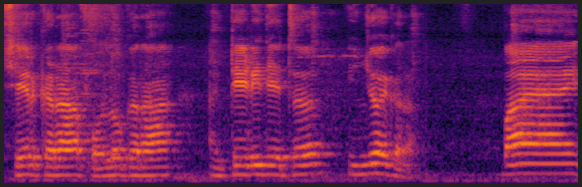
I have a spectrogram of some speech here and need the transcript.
शेअर करा फॉलो करा आणि टेडी द्यायचं एन्जॉय करा. बाय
